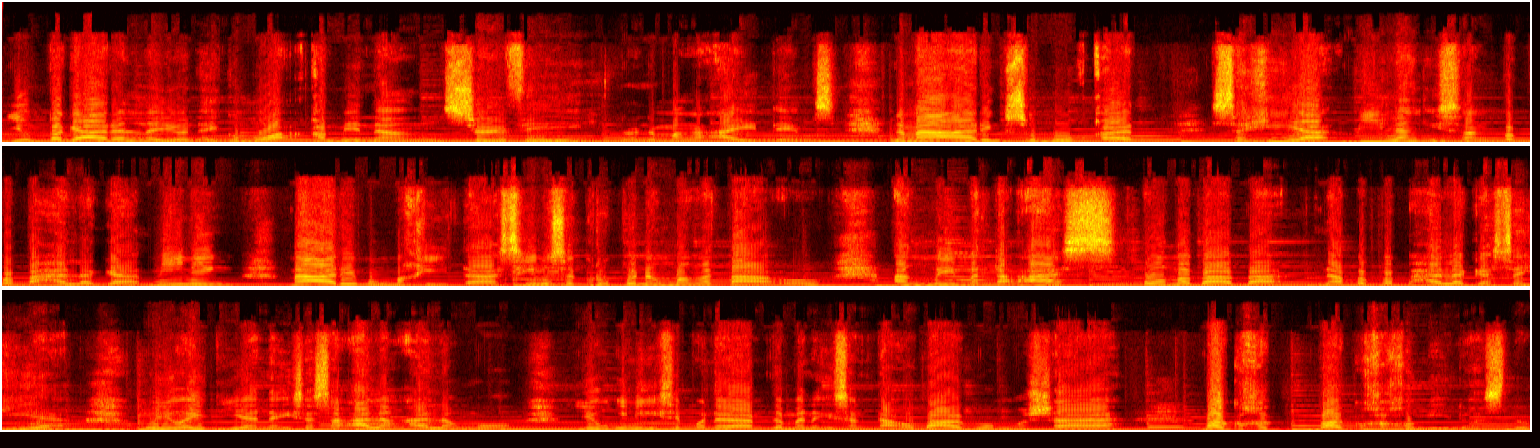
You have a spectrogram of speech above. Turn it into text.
yung pag-aaral na yun ay gumawa kami ng survey, no, ng mga items na maaaring sumukat sa hiya bilang isang pagpapahalaga. Meaning, maaari mong makita sino sa grupo ng mga tao ang may mataas o mababa na pagpapahalaga sa hiya o yung idea na isa sa alang-alang mo yung iniisip o nararamdaman ng isang tao bago mo siya bago ka bago ka kumilos no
